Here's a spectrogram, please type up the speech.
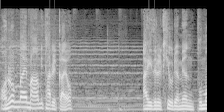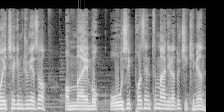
어느 엄마의 마음이 다를까요? 아이들을 키우려면 부모의 책임 중에서 엄마의 목 50%만이라도 지키면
